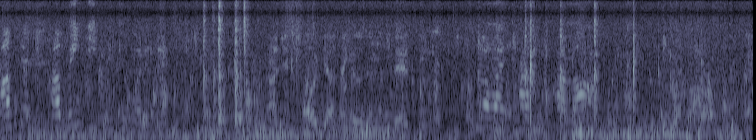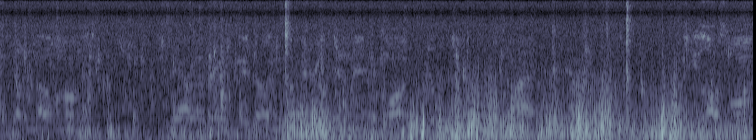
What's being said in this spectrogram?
How, big- how big do you think it would have been? I just told you I think it was in the fifties. No, like how, how long? I don't know. I ain't got a knowing on this. Yeah. Right, right here though. You can fucking reel him in if you want. Why? Oh, you lost one?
